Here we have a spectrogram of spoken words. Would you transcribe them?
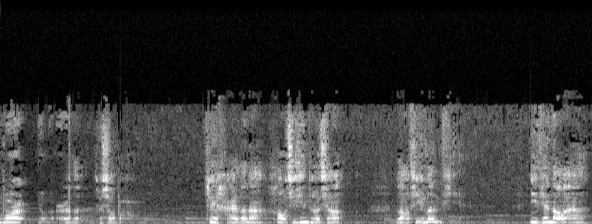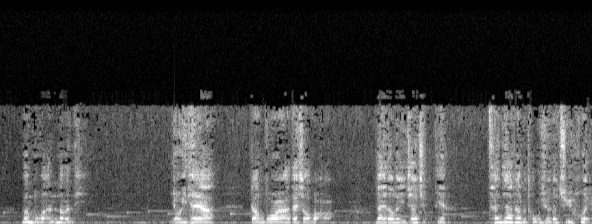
波有个儿子叫小宝，这孩子呢好奇心特强，老提问题，一天到晚问不完的问题。有一天呀，张波啊带小宝来到了一家酒店，参加他们同学的聚会。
